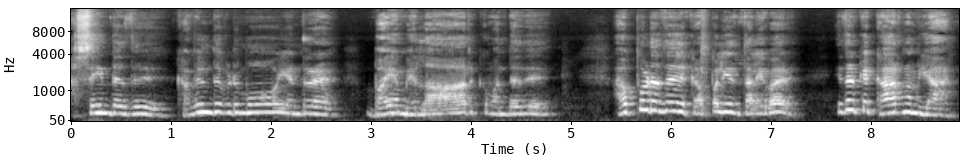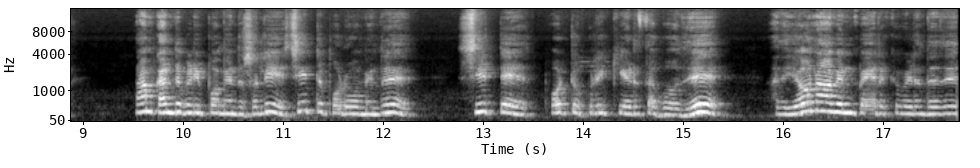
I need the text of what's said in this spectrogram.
அசைந்தது கவிழ்ந்து விடுமோ என்ற பயம் எல்லாருக்கும் வந்தது. அப்பொழுது கப்பலின் தலைவர் இதற்கு காரணம் யார்? நாம் கண்டுபிடிப்போம் என்று சொல்லி சீட்டு போடுவோம் என்று சீட்டை போட்டு குலுக்கி எடுத்தபோது அது யோனாவின் பெயருக்கு விழுந்தது.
